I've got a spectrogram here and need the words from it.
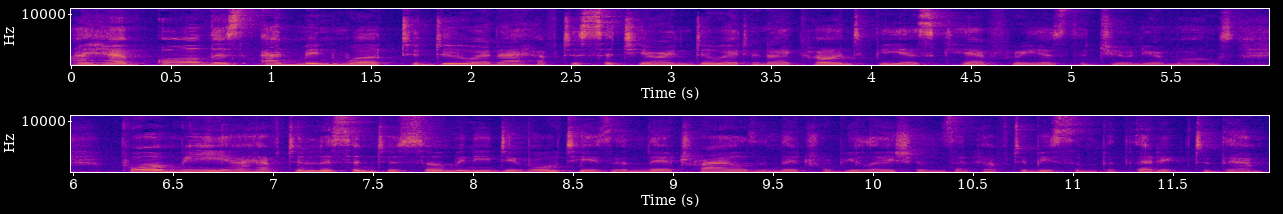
I have all this admin work to do and I have to sit here and do it and I can't be as carefree as the junior monks. Poor me, I have to listen to so many devotees and their trials and their tribulations and have to be sympathetic to them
